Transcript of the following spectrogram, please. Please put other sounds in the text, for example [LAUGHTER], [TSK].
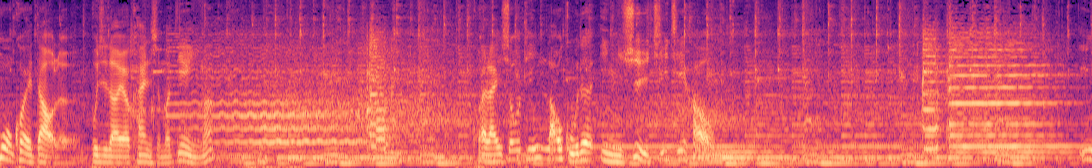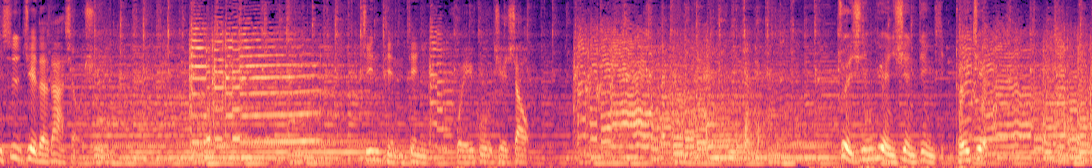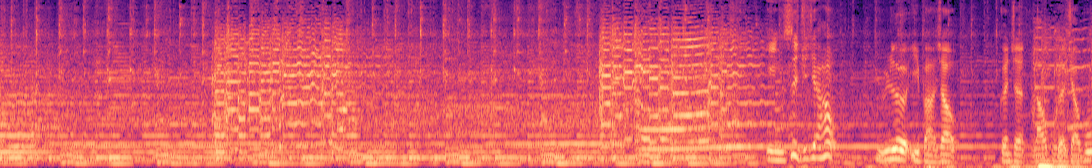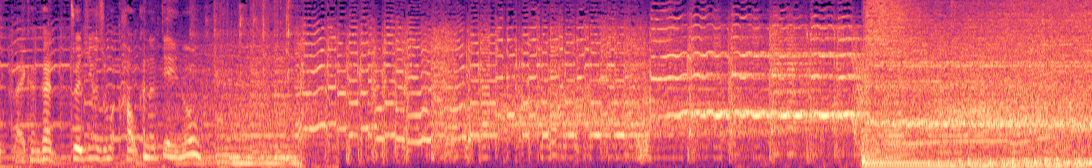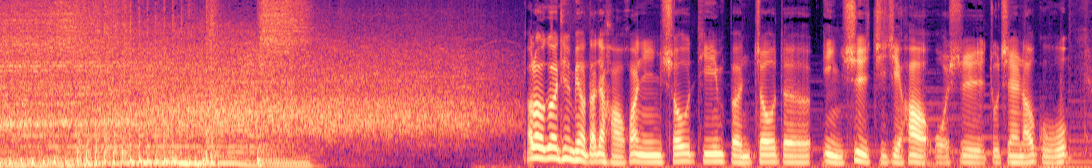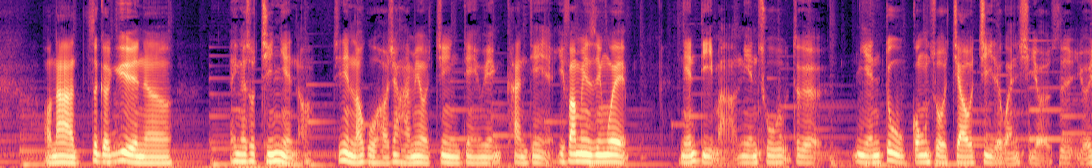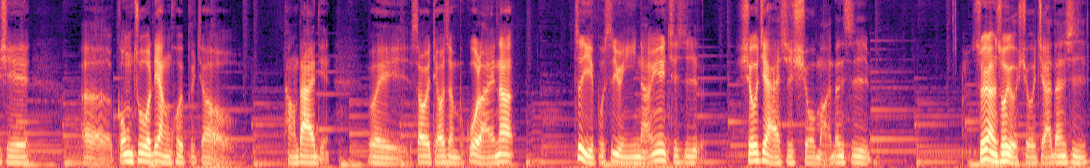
末快到了，不知道要看什么电影吗？快来收听老谷的影视集结号，影视界的大小事，经典电影回顾介绍，最新院线电影推荐。加号，娱乐一把照，跟着老虎的脚步来看看最近有什么好看的电影哦。Hello，各位听众朋友，大家好，欢迎收听本周的影视集结号，我是主持人老谷。哦，那这个月呢，应该说今年啊，今年老谷好像还没有进电影院看电影。一方面是因为年底嘛，年初这个年度工作交际的关系，有是有一些呃工作量会比较庞大一点，会稍微调整不过来。那这也不是原因啊，因为其实。休假还是休嘛，但是虽然说有休假，但是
